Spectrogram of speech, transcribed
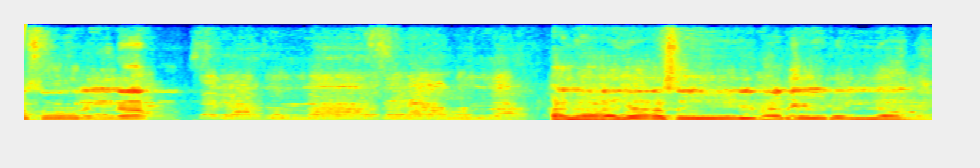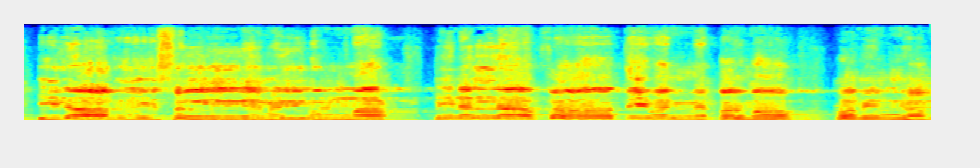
رسول الله. على ياسين حبيب الله إلهي سلم الأمة من اللافات والنقمة ومن هم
